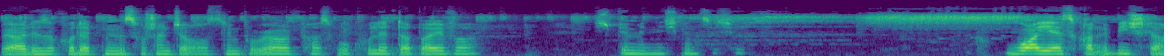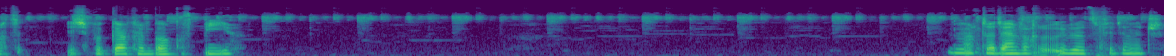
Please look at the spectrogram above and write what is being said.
Ja, dieser Colette-Pin ist wahrscheinlich auch aus dem Brawl Pass, wo Colette dabei war. Ich bin mir nicht ganz sicher. Boah, hier ist gerade eine B-Schlacht. Ich habe gar keinen Bock auf B. Macht halt einfach übelst viel Damage.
